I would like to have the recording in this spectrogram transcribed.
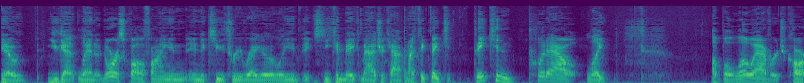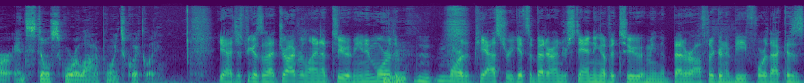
you know you get Lando Norris qualifying in, into Q3 regularly. He can make magic happen. I think they c- they can put out like a below average car and still score a lot of points quickly. Yeah, just because of that driver lineup too. I mean, and more of the mm-hmm. more of the Piastri gets a better understanding of it too. I mean, the better off they're going to be for that because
